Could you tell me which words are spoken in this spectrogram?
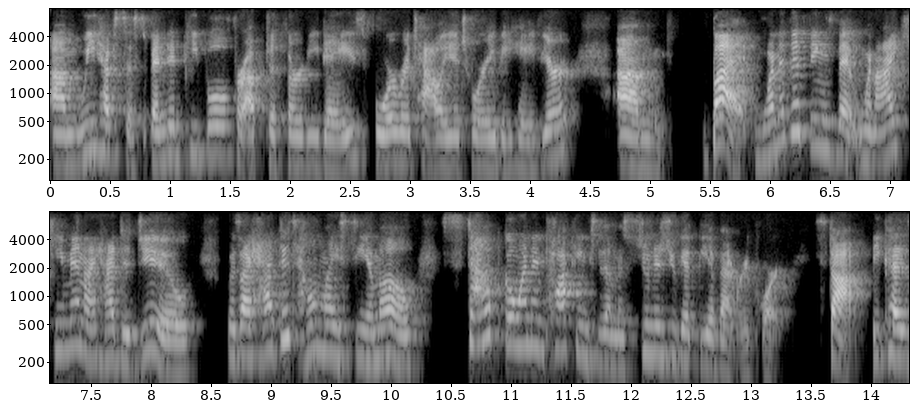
Um, we have suspended people for up to 30 days for retaliatory behavior. Um, but one of the things that when I came in, I had to do was I had to tell my CMO, stop going and talking to them as soon as you get the event report stop because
